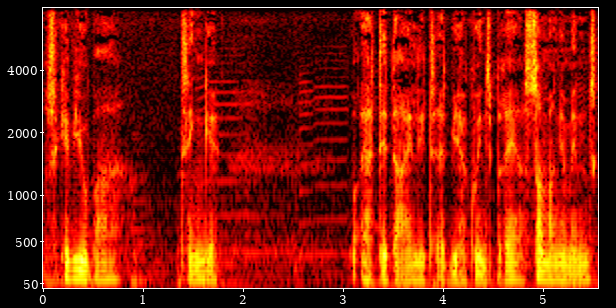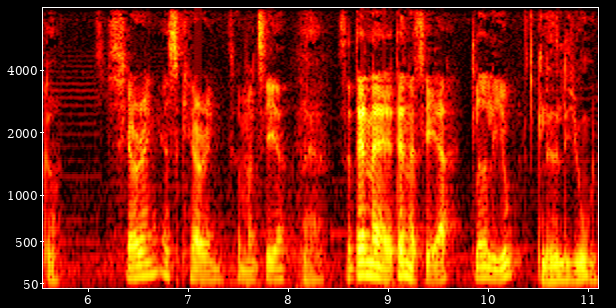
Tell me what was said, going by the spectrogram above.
Og så kan vi jo bare tænke, hvor er det dejligt, at vi har kunnet inspirere så mange mennesker. Sharing is caring, som man siger. Ja. Så den er, den er til jer. Glædelig jul. Glædelig jul.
